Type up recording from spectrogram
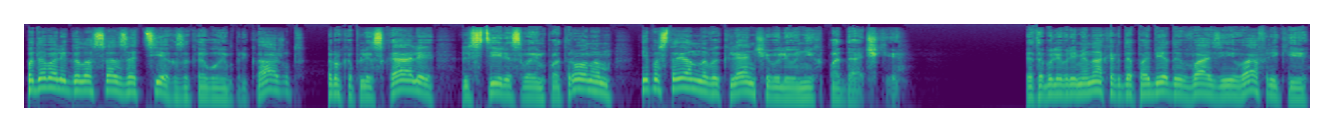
подавали голоса за тех, за кого им прикажут, рукоплескали, льстили своим патронам и постоянно выклянчивали у них подачки. Это были времена, когда победы в Азии и в Африке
